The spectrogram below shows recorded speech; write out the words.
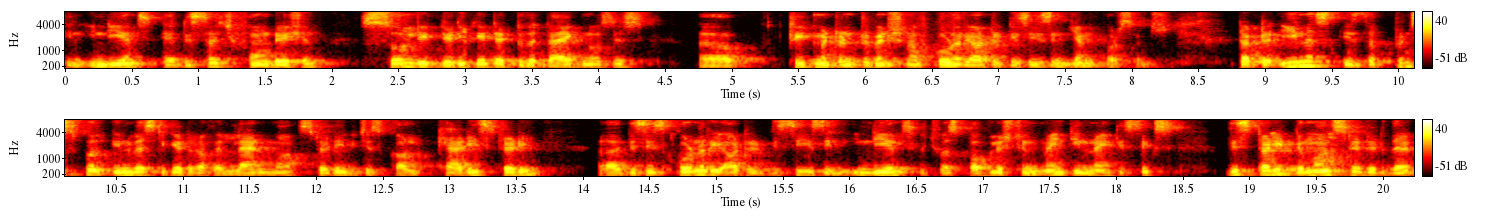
in Indians, a research foundation solely dedicated to the diagnosis, uh, treatment, and prevention of coronary artery disease in young persons. Dr. Enas is the principal investigator of a landmark study, which is called CADI study. Uh, this is coronary artery disease in Indians, which was published in 1996. This study demonstrated that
